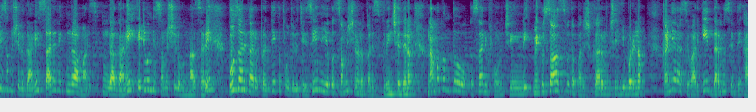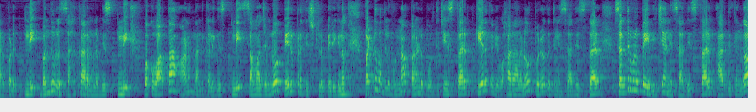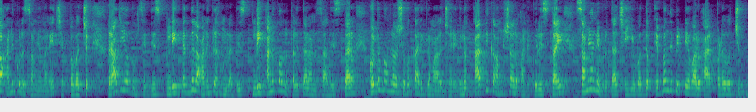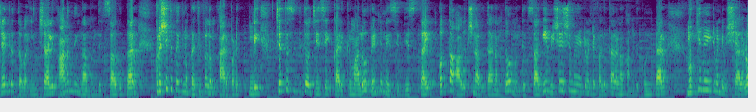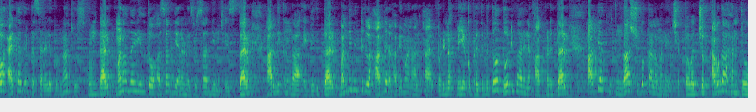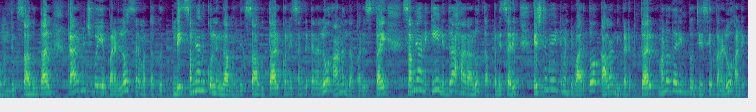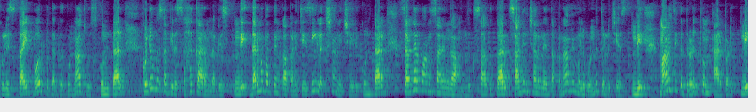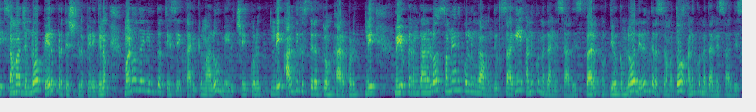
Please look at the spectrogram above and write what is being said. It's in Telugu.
ఇంటి సమస్యలు కానీ శారీరకంగా మానసికంగా కానీ ఎటువంటి సమస్యలు ఉన్నా సరే పూజారి గారు ప్రత్యేక పూజలు చేసి మీ యొక్క సమస్యలను పరిష్కరించేదనం. నమ్మకంతో ఒక్కసారి ఫోన్ చేయండి. మీకు శాశ్వత పరిష్కారం చేయబడిన కన్యరాశి వారికి ధర్మసిద్ధి ఏర్పడుతుంది. బంధువుల సహకారం లభిస్తుంది. ఒక వార్త ఆనందాన్ని కలిగిస్తుంది. సమాజంలో పేరు ప్రతిష్టలు పెరిగిన పట్టు వదులుకున్న పనులు పూర్తి చేస్తారు. కీలక వ్యవహారాలలో పురోగతిని సాధిస్తారు. శత్రువులపై విజయాన్ని సాధిస్తారు. ఆర్థికంగా అనుకూల సమయం అనే చెప్పవచ్చు. రాజయోగం సిద్ధిస్తుంది పెద్దల అనుగ్రహం లభిస్తుంది అనుకూల ఫలితాలను సాధిస్తారు. కుటుంబంలో శుభ కార్యక్రమాలు జరిగిన ఆర్థిక అంశాలు అనుకూలిస్తాయి. సమయాన్ని వృధా చేయవద్దు ఇబ్బంది పెట్టేవారు ఏర్పడవచ్చు జాగ్రత్త వహించాలి ఆనందంగా ముందుకు సాగుతారు. కృషికి తగిన ప్రతిఫలం ఏర్పడుతుంది. చిత్తశుద్ధితో చేసే కార్యక్రమాలు వెంటనే సిద్ధిస్తాయి. కొత్త ఆలోచన విధానంతో ముందుకు సాగి విశేషమైనటువంటి ఫలితాలను అందుకుంటారు. ముఖ్యమైనటువంటి విషయాలు విషయాలలో ఏకాగ్రత సరళకున్నా చూసుకుంటారు. మనోధైర్యంతో అసాధ్యాలను సుసాధ్యం చేస్తారు. ఆర్థికంగా ఎదుగుతారు. బంధుమిత్రుల ఆదర అభిమానాలు ఏర్పడిన మీ యొక్క ప్రతిభతో తోటి వారిని ఆకడతారు. ఆధ్యాత్మికంగా శుభకాలం అనే చెప్పవచ్చు. అవగాహనతో ముందుకు సాగుతారు. ప్రారంభించబోయే పనుల్లో శ్రమ తగ్గుతుంది. సమయానుకూలంగా ముందుకు సాగుతారు. కొన్ని సంఘటనలు ఆనందపరుస్తాయి. సమయానికి నిద్రాహారాలు తప్పనిసరి. ఇష్టమైనటువంటి వారితో కాలాన్ని గడుపుతారు. మనోధైర్యంతో చేసే పనులు అనుకూలిస్తాయి ఓర్పు తగ్గకుండా చూసుకుంటారు. కుటుంబ సభ్యుల సహకారం లభిస్తుంది. ధర్మబద్ధంగా పనిచేసి లక్ష్యాన్ని చేరుకుంటారు. సందర్భానుసారంగా ముందుకు సాగుతారు. సాధించాలనే తపన మిమ్మల్ని ఉన్నతులు చేస్తుంది. మానసిక దృఢత్వం ఏర్పడుతుంది. సమాజంలో పేరు ప్రతిష్టలు పెరిగిన మనోధైర్యంతో చేసే కార్యక్రమాలు మేలు చేకూరుతుంది. ఆర్థిక స్థిరత్వం ఏర్పడుతుంది. మీ యొక్క రంగాలలో సమయానుకూలంగా ముందుకు సాగి అనుకున్న దాన్ని సాధిస్తారు. ఉద్యోగంలో నిరంతర శ్రమతో అనుకున్న దాన్ని సాధిస్తారు.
